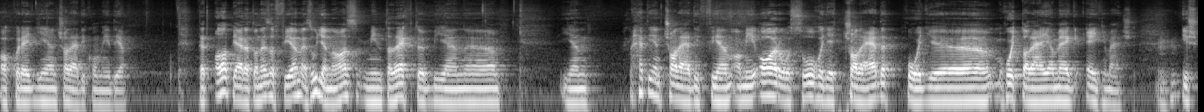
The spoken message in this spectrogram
akkor egy ilyen családi komédia. Tehát alapjáraton ez a film, ez ugyanaz, mint a legtöbb ilyen, ö, ilyen hát ilyen családi film, ami arról szól, hogy egy család hogy, ö, hogy találja meg egymást. Uh-huh. És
